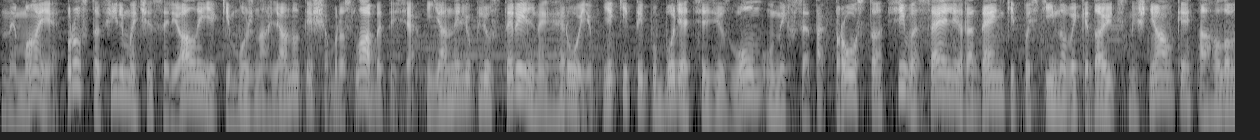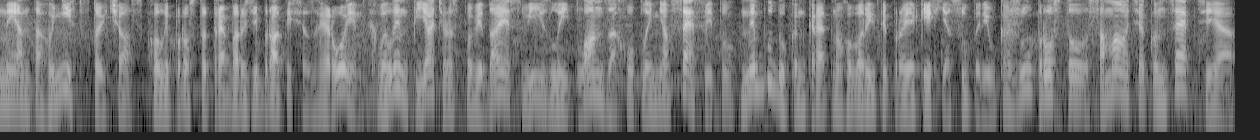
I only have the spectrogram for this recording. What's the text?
немає. Просто фільми чи серіали, які можна глянути, щоб розслабитися. Я не люблю стерильних героїв, які типу борються зі злом, у них все так просто, всі веселі, раденькі, постійно викидають смішнявки, а головний антагоніст в той час, коли просто треба розібратися з героєм, хвилин 5 розповідає свій злий план захоплення всесвіту. Не буду конкретно говорити про яких я суперів кажу, просто сама оця концепція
